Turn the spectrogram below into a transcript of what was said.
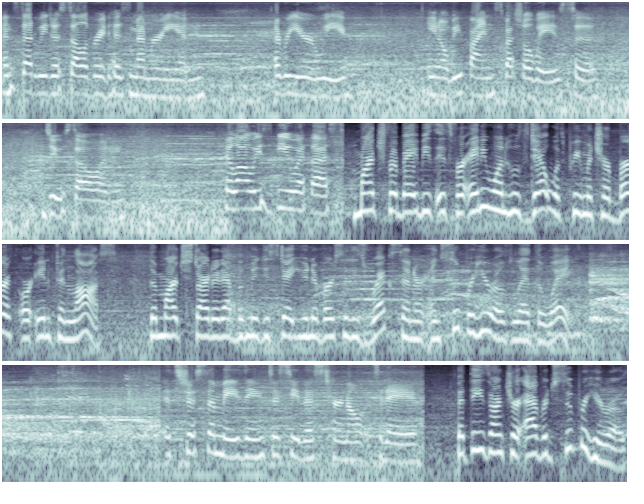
instead we just celebrate his memory and every year we, you know, we find special ways to do so and he'll always be with us. March for Babies is for anyone who's dealt with premature birth or infant loss. The march started at Bemidji State University's Rec Center and superheroes led the way. It's just amazing to see this turnout today. But these aren't your average superheroes.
